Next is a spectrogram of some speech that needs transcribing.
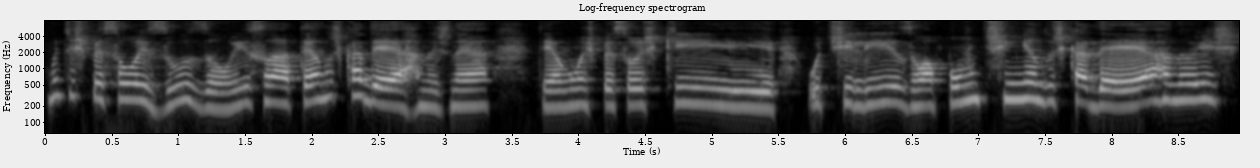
Muitas pessoas usam isso até nos cadernos, né? Tem algumas pessoas que utilizam a pontinha dos cadernos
